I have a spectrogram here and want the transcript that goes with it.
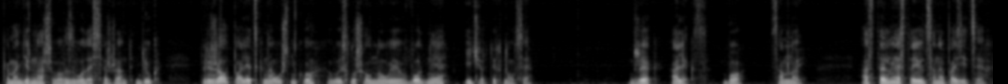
Командир нашего взвода, сержант Дюк, Прижал палец к наушнику, выслушал новые вводные и чертыхнулся. «Джек, Алекс, Бо, со мной. Остальные остаются на позициях».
